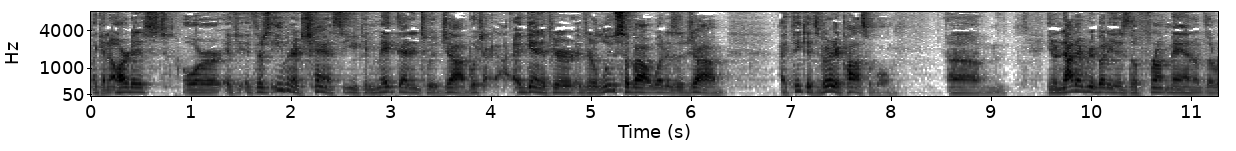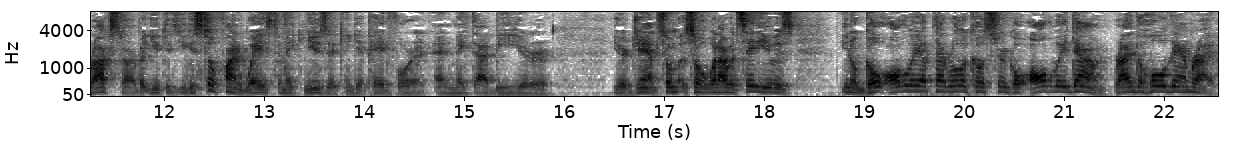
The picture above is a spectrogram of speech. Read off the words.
like an artist or if, if there's even a chance that you can make that into a job which again if you're if you're loose about what is a job i think it's very possible. Um, you know not everybody is the front man of the rock star but you could you can still find ways to make music and get paid for it and make that be your your jam. So so what i would say to you is you know go all the way up that roller coaster go all the way down ride the whole damn ride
